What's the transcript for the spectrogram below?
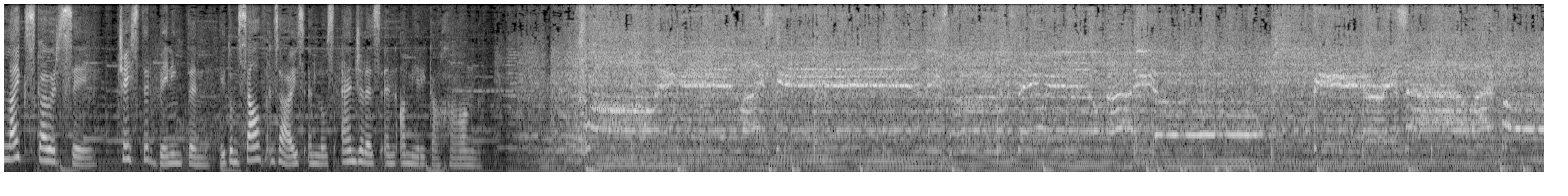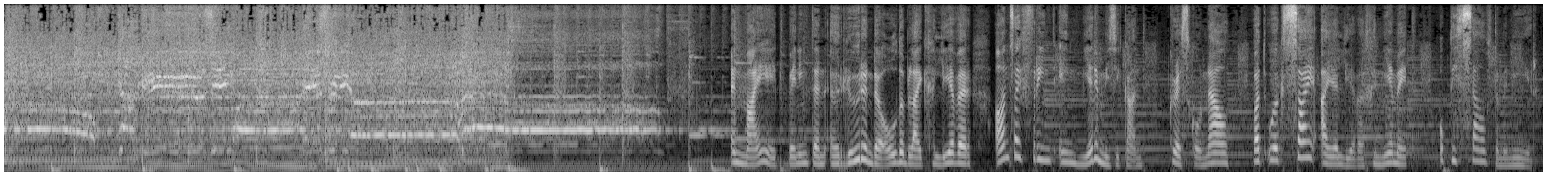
'n lykskouer sê, Chester Bennington het homself in sy huis in Los Angeles in Amerika gehang. In Mei het Bennington 'n roerende huldeblyk gelewer aan sy vriend en medemusikant Chris Cornell wat ook sy eie lewe geneem het op dieselfde manier.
